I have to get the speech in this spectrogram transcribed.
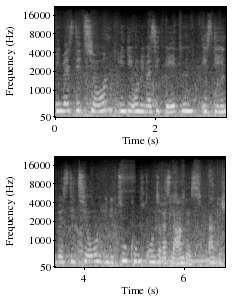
Investition in die Universitäten ist die Investition in die Zukunft unseres Landes. Dankeschön.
